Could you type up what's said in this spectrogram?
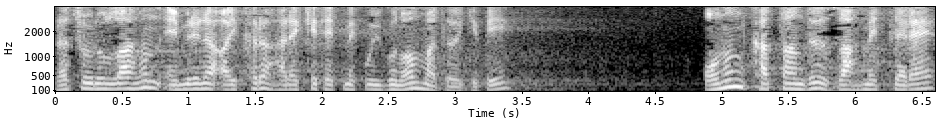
Resulullah'ın emrine aykırı hareket etmek uygun olmadığı gibi, onun katlandığı zahmetlere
